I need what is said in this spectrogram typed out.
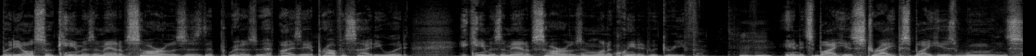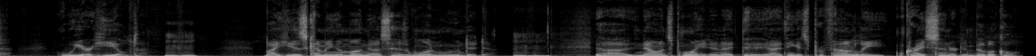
but he also came as a man of sorrows, as, the, as Isaiah prophesied he would. He came as a man of sorrows and one acquainted with grief. And it's by his stripes, by his wounds, we are healed. By his coming among us as one wounded. Uh, Nouwen's point, and I, I think it's profoundly Christ centered and biblical,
